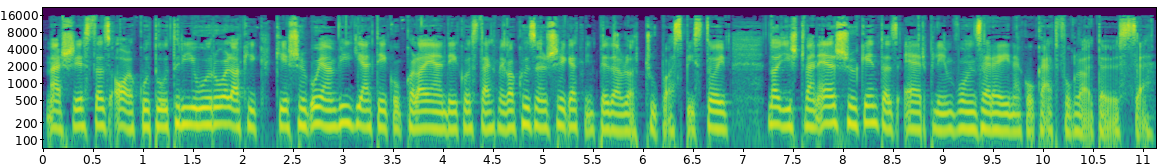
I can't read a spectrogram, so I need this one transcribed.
másrészt az alkotó trióról, akik később olyan vígjátékokkal ajándékozták meg a közönséget, mint például a csupaszpisztoly. Nagy István elsőként az Airplane vonzereinek okát foglalta össze.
